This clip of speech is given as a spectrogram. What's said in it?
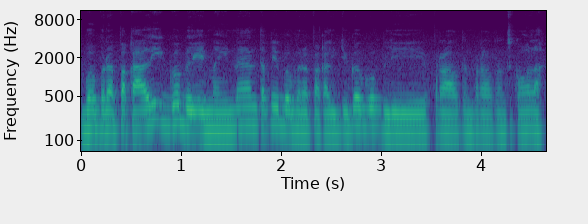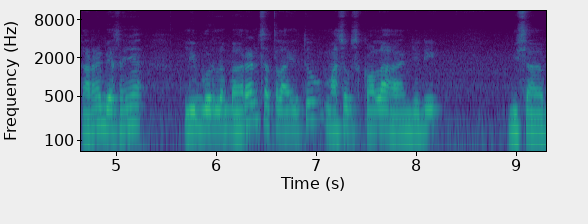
Beberapa kali gue beliin mainan tapi beberapa kali juga gue beli peralatan-peralatan sekolah. Karena biasanya libur lebaran setelah itu masuk sekolah kan. Jadi bisa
